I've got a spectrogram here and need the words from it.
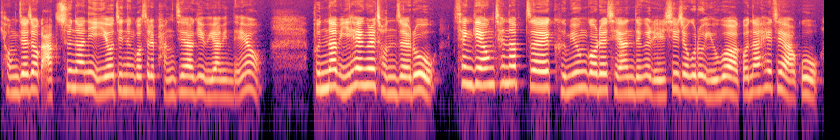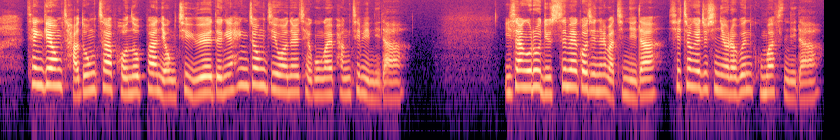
경제적 악순환이 이어지는 것을 방지하기 위함인데요. 분납 이행을 전제로 생계형 체납자의 금융거래 제한 등을 일시적으로 유보하거나 해제하고 생계형 자동차 번호판 영치 유예 등의 행정 지원을 제공할 방침입니다. 이상으로 뉴스 매거진을 마칩니다. 시청해주신 여러분 고맙습니다.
